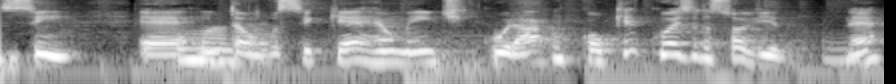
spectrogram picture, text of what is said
Sim. É, então, você quer realmente curar qualquer coisa da sua vida, uhum. né?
